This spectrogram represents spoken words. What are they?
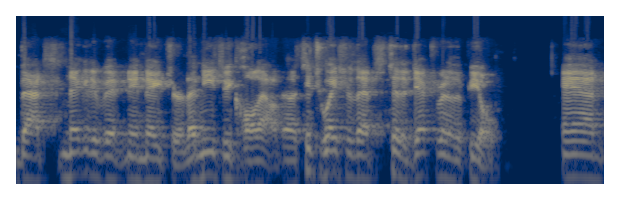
that's negative in, in nature that needs to be called out, a situation that's to the detriment of the field, and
